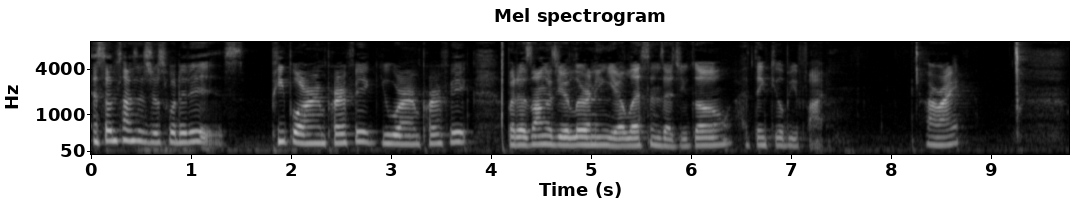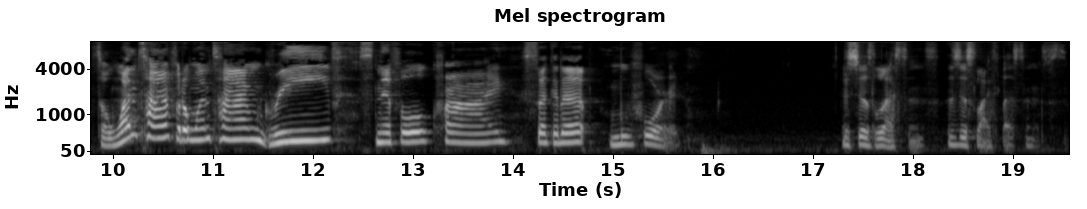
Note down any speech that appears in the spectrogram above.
And sometimes it's just what it is. People are imperfect, you are imperfect, but as long as you're learning your lessons as you go, I think you'll be fine. All right? So, one time for the one time, grieve, sniffle, cry, suck it up, move forward. It's just lessons. It's just life lessons.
